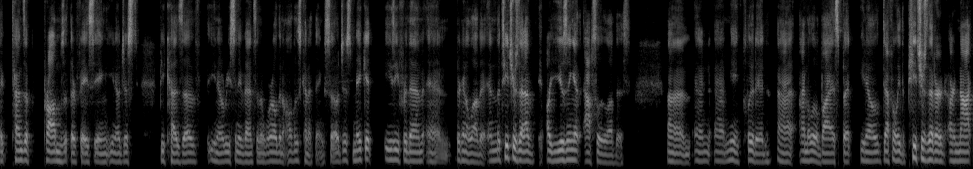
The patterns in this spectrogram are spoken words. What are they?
like tons of problems that they're facing you know just because of you know recent events in the world and all those kind of things. So just make it easy for them and they're going to love it. And the teachers that have, are using it absolutely love this um, and uh, me included. Uh, I'm a little biased, but you know, definitely the teachers that are are not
